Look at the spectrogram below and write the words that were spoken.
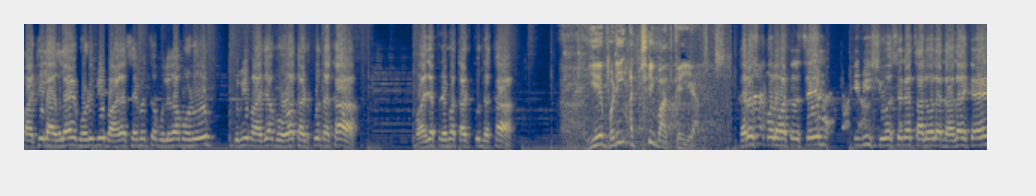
पाठी लागलाय म्हणून मी बाळासाहेबांचा मुलगा म्हणून तुम्ही माझ्या मोहात अडकू नका. माझ्या प्रेमात अडकू नका. ये बड़ी अच्छी बात कही आप। खरंच तुम्हाला वाटत असेल की मी शिवसेना चालवायला नालायक आहे.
